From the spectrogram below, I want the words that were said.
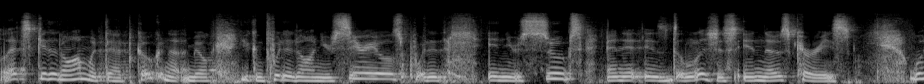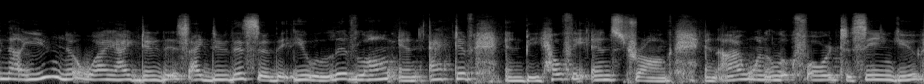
let's get it on with that coconut milk. You can put it on your cereals, put it in your soups, and it is delicious in those curries. Well, now you know why I do this. I do this so that you will live long and active and be healthy and strong. And I want to look forward to seeing you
